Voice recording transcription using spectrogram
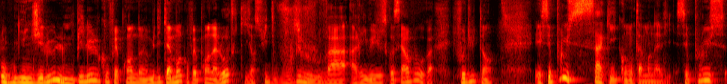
une gélule, une pilule qu'on fait prendre, un médicament qu'on fait prendre à l'autre qui ensuite va arriver jusqu'au cerveau. Il faut du temps. Et c'est plus ça qui compte, à mon avis. C'est plus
